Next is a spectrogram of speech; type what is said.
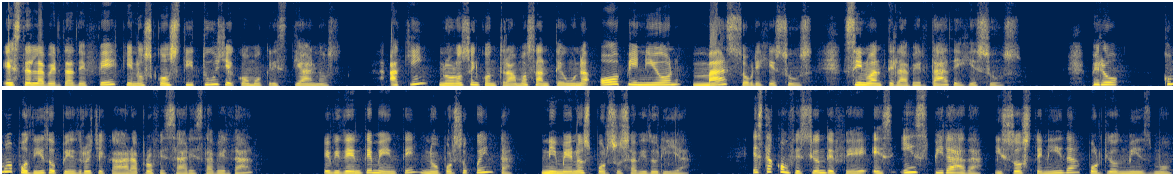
Esta es la verdad de fe que nos constituye como cristianos. Aquí no nos encontramos ante una opinión más sobre Jesús, sino ante la verdad de Jesús. Pero, ¿cómo ha podido Pedro llegar a profesar esta verdad? Evidentemente, no por su cuenta, ni menos por su sabiduría. Esta confesión de fe es inspirada y sostenida por Dios mismo.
